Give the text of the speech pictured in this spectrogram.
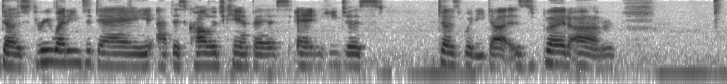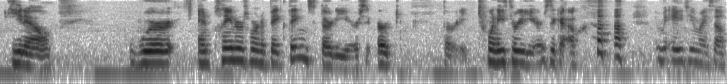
does three weddings a day at this college campus and he just does what he does but um, you know we're and planners weren't a big thing 30 years or 30, 23 years ago. I'm aging myself.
